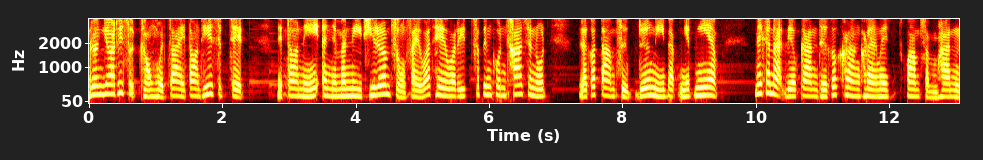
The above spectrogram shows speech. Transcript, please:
เรื่องย่อที่สุดของหัวใจตอนที่ 17 ในตอนนี้อัญมณีที่เริ่มสงสัยว่าเทวริตจะเป็นคนฆ่าชนุษแล้วก็ตามสืบเรื่องนี้แบบเงียบๆ ในขณะเดียวกันเธอก็คลางแคลงในความสัมพันธ์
